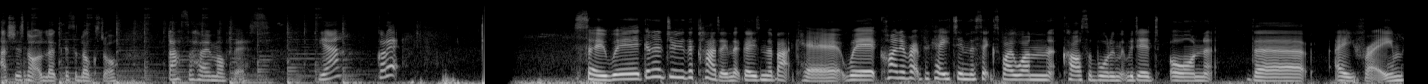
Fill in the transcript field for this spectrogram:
Actually, it's not a look. It's a log store. That's a home office. Yeah, got it. So we're going to do the cladding that goes in the back here. We're kind of replicating the 6x1 castle boarding that we did on the A-frame,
